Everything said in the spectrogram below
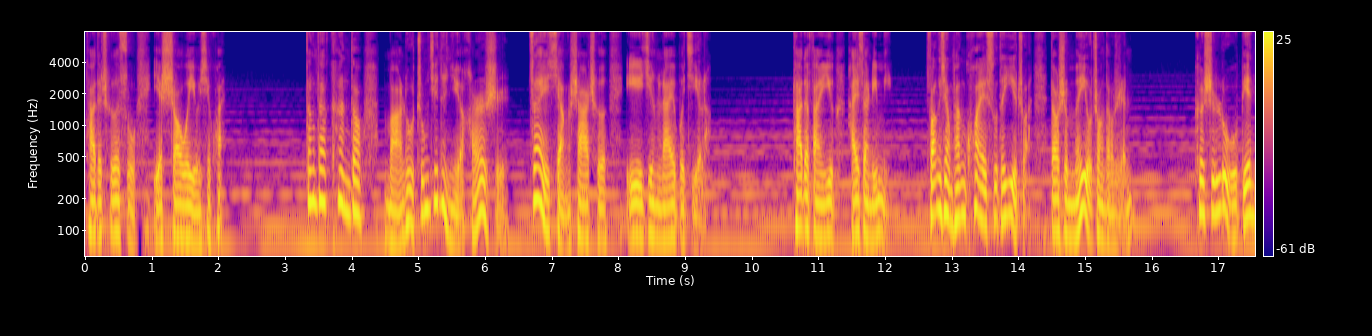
他的车速也稍微有些快。当他看到马路中间的女孩时，再想刹车已经来不及了。他的反应还算灵敏，方向盘快速的一转，倒是没有撞到人。可是路边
